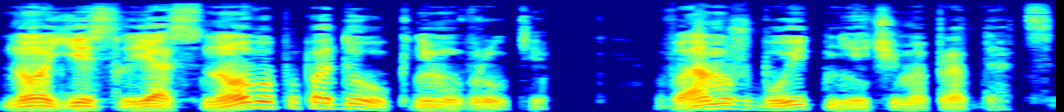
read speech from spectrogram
Но если я снова попаду к нему в руки, вам уж будет нечем оправдаться.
